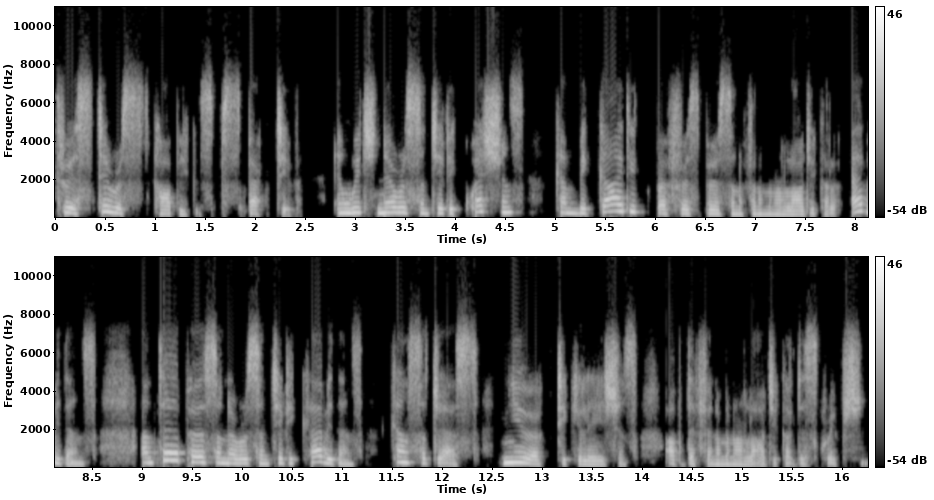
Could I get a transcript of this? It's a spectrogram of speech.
through a stereoscopic perspective in which neuroscientific questions can be guided by first person phenomenological evidence, and third person neuroscientific evidence can suggest new articulations of the phenomenological description.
